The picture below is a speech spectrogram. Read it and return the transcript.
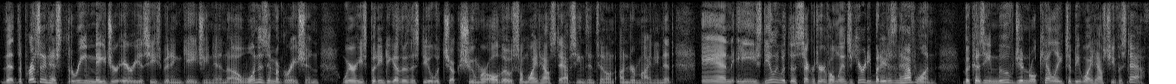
that the president has three major areas he's been engaging in. Uh, one is immigration, where he's putting together this deal with Chuck Schumer, although some White House staff seems intent on undermining it. And he's dealing with the Secretary of Homeland Security, but he doesn't have one because he moved General Kelly to be White House Chief of Staff.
